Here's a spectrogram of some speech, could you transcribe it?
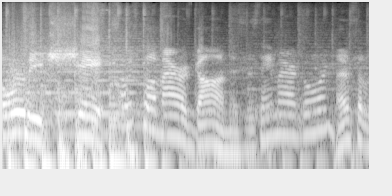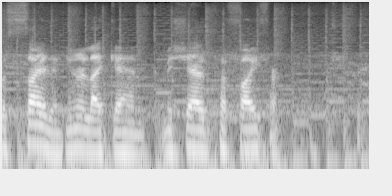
Holy shit! I always call him Aragon. Is his name Aragorn? I always thought it was silent. You know, like um, Michelle Pfeiffer.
